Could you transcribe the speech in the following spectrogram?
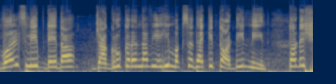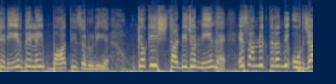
ਵਰਲਡ ਸਲੀਪ ਡੇ ਦਾ ਜਾਗਰੂਕ ਕਰਨ ਦਾ ਵੀ ਇਹੀ ਮਕਸਦ ਹੈ ਕਿ ਤੁਹਾਡੀ ਨੀਂਦ ਤੁਹਾਡੇ ਸਰੀਰ ਦੇ ਲਈ ਬਹੁਤ ਹੀ ਜ਼ਰੂਰੀ ਹੈ। ਕਿਉਂਕਿ ਸਾਡੀ ਜੋ ਨੀਂਦ ਹੈ, ਇਹ ਸਾਨੂੰ ਇੱਕ ਤਰ੍ਹਾਂ ਦੀ ਊਰਜਾ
